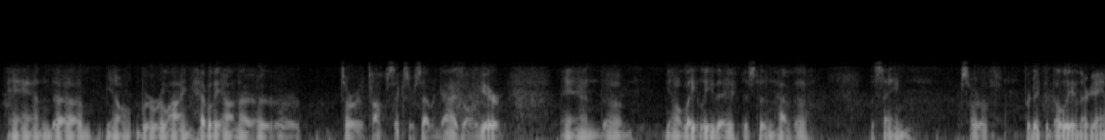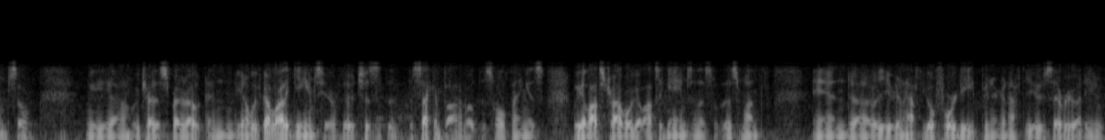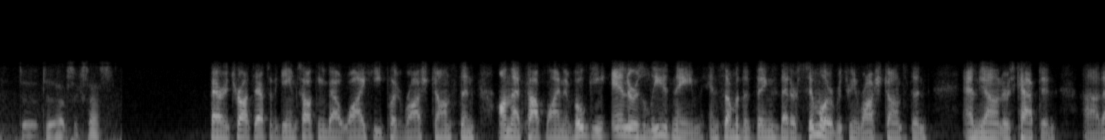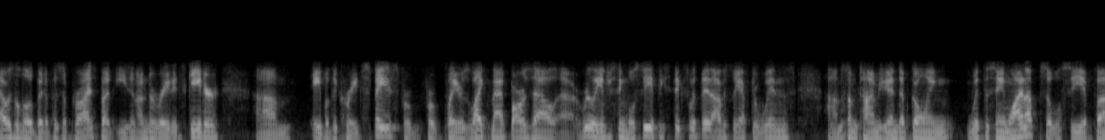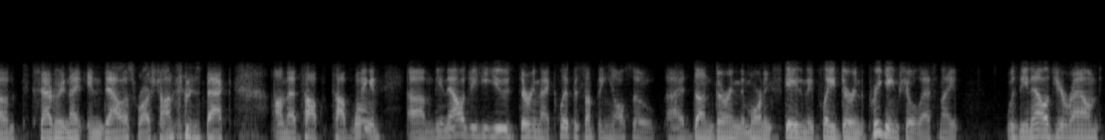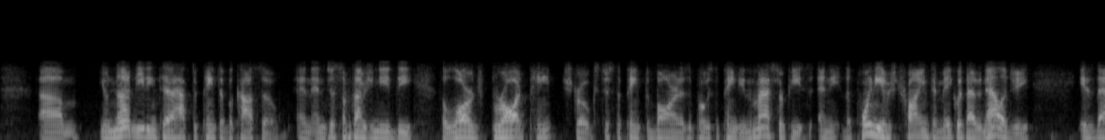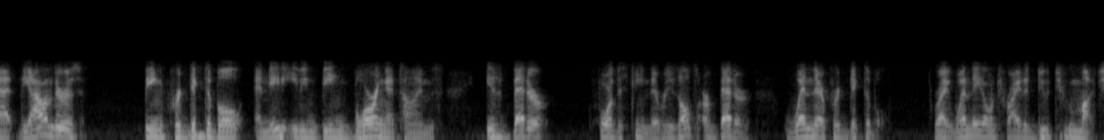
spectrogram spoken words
and um, you know we're relying heavily on our, our, our sort of top six or seven guys all year, and um, you know lately they just didn't have the the same sort of predictability in their game. So we uh, we try to spread it out, and you know we've got a lot of games here, which is the the second thought about this whole thing is we got lots of travel, we got lots of games in this this month, and uh, you're going to have to go four deep, and you're going to have to use everybody to to, to have success. Barry Trotz after the game talking about why he put Ross Johnston on that top line, invoking Anders Lee's name and some of the things that are similar between Ross Johnston and the Islanders captain. Uh, that was a little bit of a surprise, but he's an underrated skater, um, able to create space for, for players like Matt Barzal. Uh, really interesting. We'll see if he sticks with it. Obviously, after wins, um, sometimes you end up going with the same lineup. So we'll see if um, Saturday night in Dallas, Ross Johnston is back on that top top wing. And um, the analogy he used during that clip is something he also uh, had done during the morning skate, and they played during the pregame show last night. Was the analogy around um, you know not needing to have to paint a Picasso, and and just sometimes you need the the large broad paint strokes just to paint the barn as opposed to painting the masterpiece. And the, the point he was trying to make with that analogy is that the Islanders being predictable and maybe even being boring at times is better for this team. Their results are better when they're predictable, right? When they don't try to do too much.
